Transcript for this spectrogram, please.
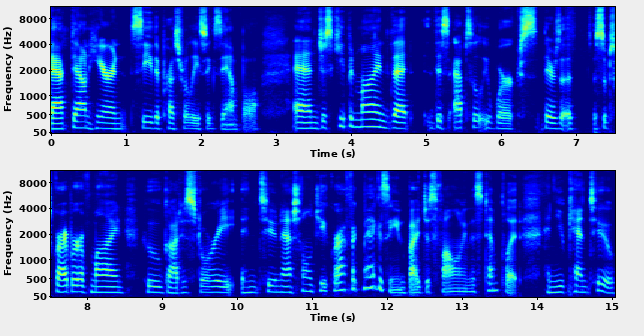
back down here and see the press release example. And just keep in mind that this absolutely works. There's a, a, subscriber of mine who got his story into National Geographic magazine by just following this template, and you can too.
